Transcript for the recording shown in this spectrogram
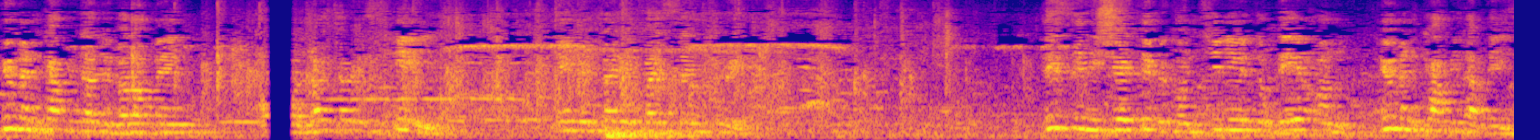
human capital development for nurturing skills in the 21st century. This initiative will continue to build on human capital base,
